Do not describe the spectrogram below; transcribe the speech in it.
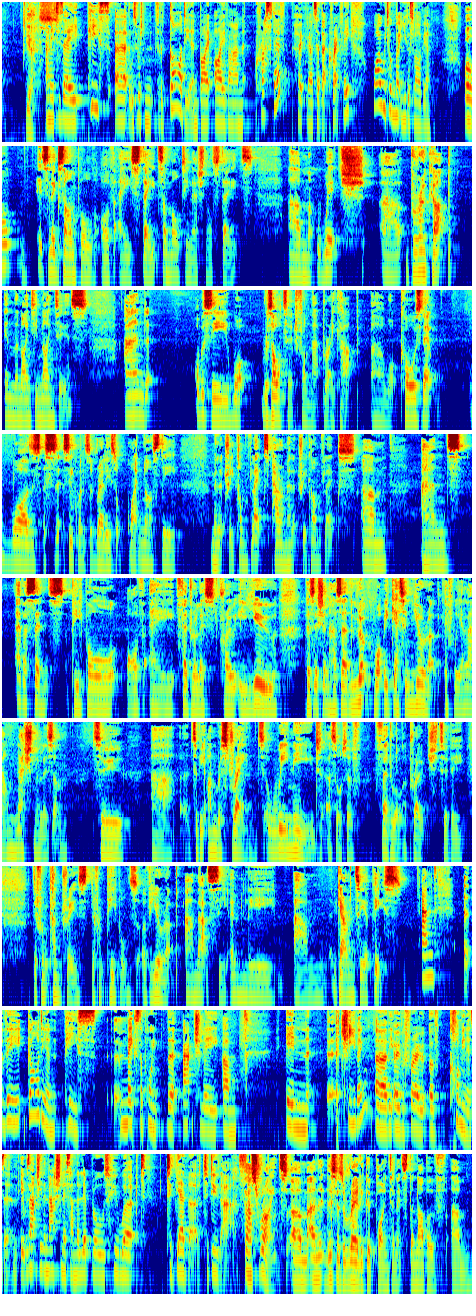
Yes. And it is a piece uh, that was written for The Guardian by Ivan Krastev. Hopefully, I've said that correctly. Why are we talking about Yugoslavia? Well, it's an example of a state, a multinational state, um, which uh, broke up in the 1990s. And obviously, what resulted from that breakup, uh, what caused it, was a se- sequence of really sort of quite nasty military conflicts, paramilitary conflicts. Um, and ever since, people of a federalist pro EU position has said, look what we get in Europe if we allow nationalism to uh, to be unrestrained. We need a sort of federal approach to the different countries, different peoples of Europe, and that's the only um, guarantee of peace. And uh, the Guardian piece uh, makes the point that actually, um, in achieving uh, the overthrow of communism, it was actually the nationalists and the liberals who worked together to do that. That's right. Um, and this is a really good point, and it's the nub of um,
